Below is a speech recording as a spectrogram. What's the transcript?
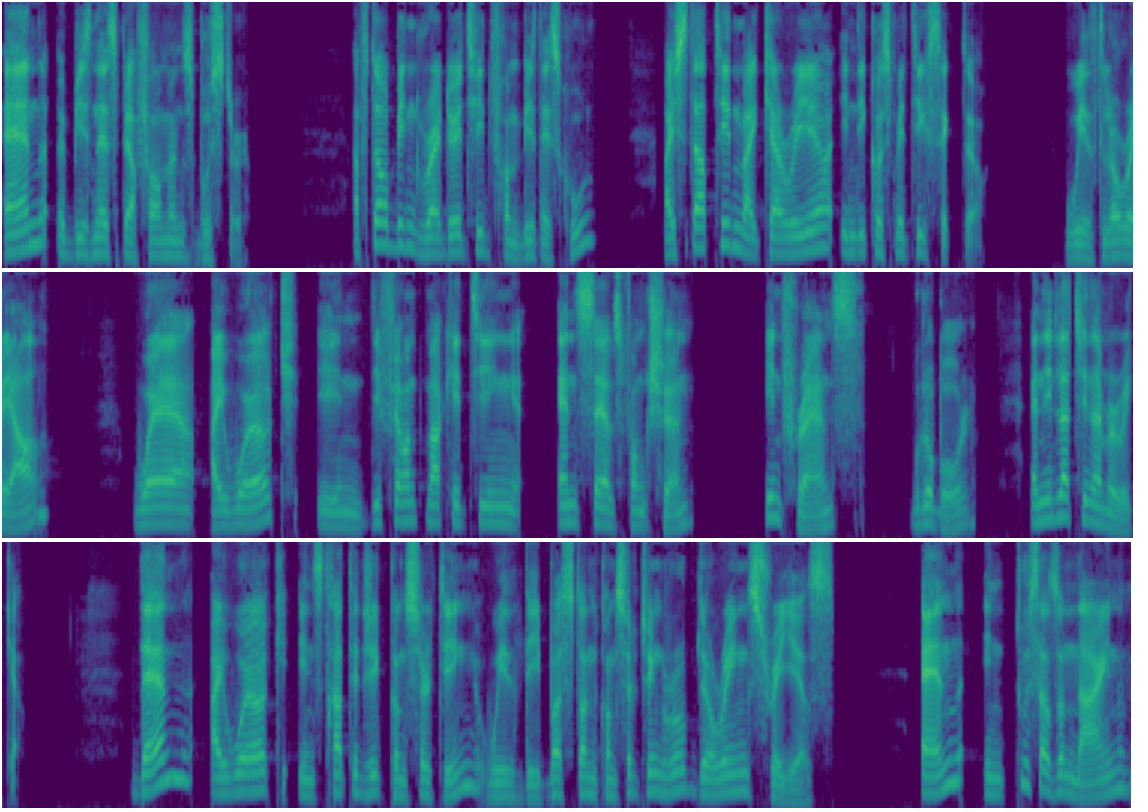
and a business performance booster. After being graduated from business school, I started my career in the cosmetic sector with L'Oreal, where I work in different marketing and sales function in France, global, and in Latin America. Then I work in strategic consulting with the Boston Consulting Group during three years. And in 2009,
